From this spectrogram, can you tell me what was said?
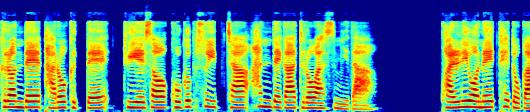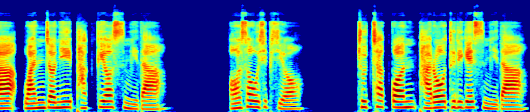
그런데 바로 그때 뒤에서 고급 수입차 한 대가 들어왔습니다. 관리원의 태도가 완전히 바뀌었습니다. 어서 오십시오. 주차권 바로 드리겠습니다.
